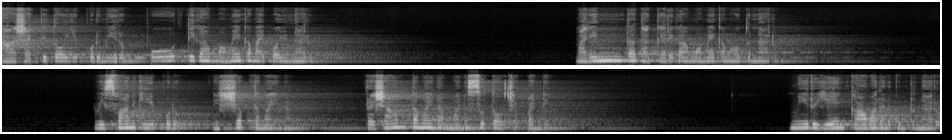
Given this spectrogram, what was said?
ఆ శక్తితో ఇప్పుడు మీరు పూర్తిగా మమేకమైపోయి ఉన్నారు. మరింత దగ్గరగా మమేకమవుతున్నారు. విశ్వానికి ఇప్పుడు నిశ్శబ్దమైన ప్రశాంతమైన మనస్సుతో చెప్పండి. మీరు ఏం కావాలనుకుంటున్నారో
